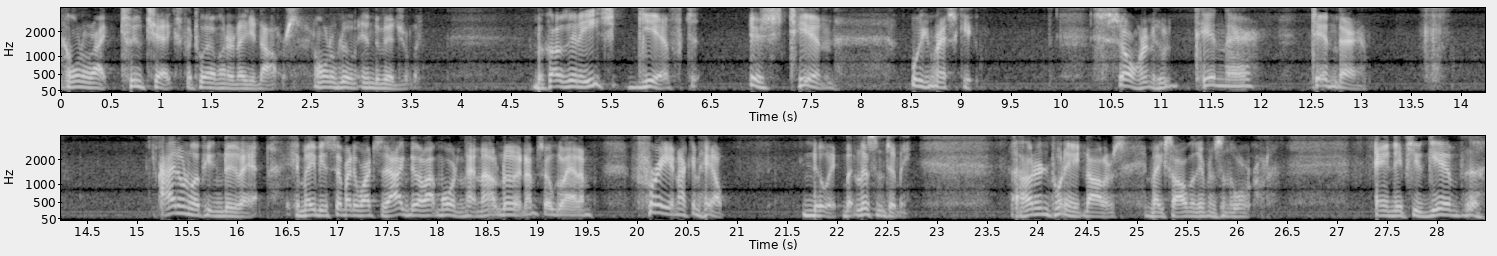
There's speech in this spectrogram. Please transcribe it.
I want to write two checks for $1,280. I want to do them individually. Because in each gift, there's 10 we can rescue. So I want to do 10 there, 10 there. I don't know if you can do that. It may be somebody watches, I can do a lot more than that, and I'll do it. I'm so glad I'm free and I can help. Do it. But listen to me $128, it makes all the difference in the world. And if you give the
